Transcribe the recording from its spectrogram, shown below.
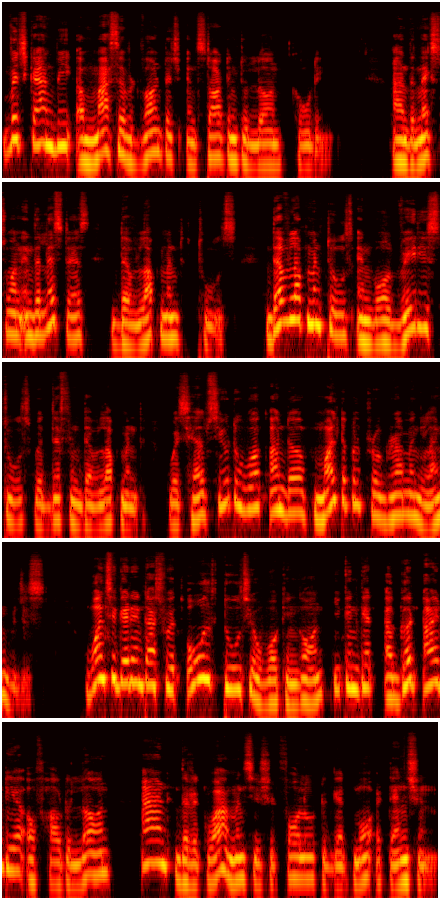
which can be a massive advantage in starting to learn coding. And the next one in the list is development tools. Development tools involve various tools with different development, which helps you to work under multiple programming languages. Once you get in touch with all the tools you're working on, you can get a good idea of how to learn and the requirements you should follow to get more attention.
